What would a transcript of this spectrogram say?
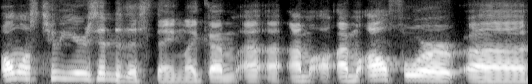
almost two years into this thing. Like I'm I- I'm I'm all for uh,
